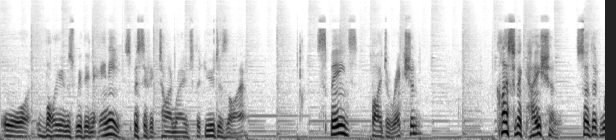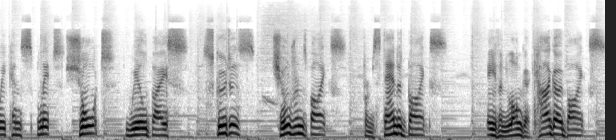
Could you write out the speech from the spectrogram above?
or volumes within any specific time range that you desire, speeds by direction, classification so that we can split short wheelbase scooters, children's bikes from standard bikes, even longer cargo bikes,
